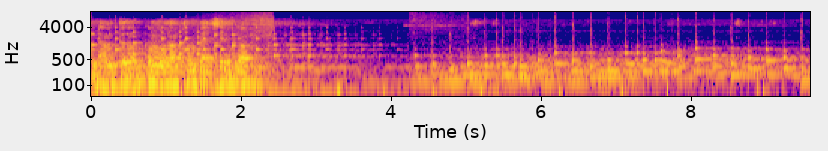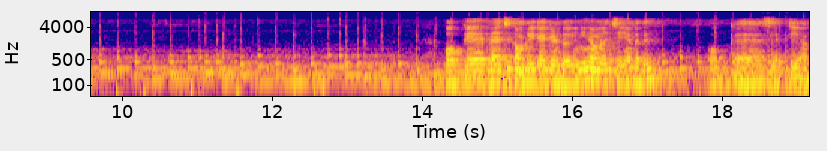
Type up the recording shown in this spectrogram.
രണ്ടാമത്തത് നമുക്ക് മൂന്നാമത്തും ബാച്ച് ചെയ്തെടുക്കാം ഓക്കെ പാച്ച് കംപ്ലീറ്റ് ആയിട്ടുണ്ട്. ഇനി നമ്മൾ ചെയ്യേണ്ടത് ഓക്കെ സെലക്ട് ചെയ്യാം.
